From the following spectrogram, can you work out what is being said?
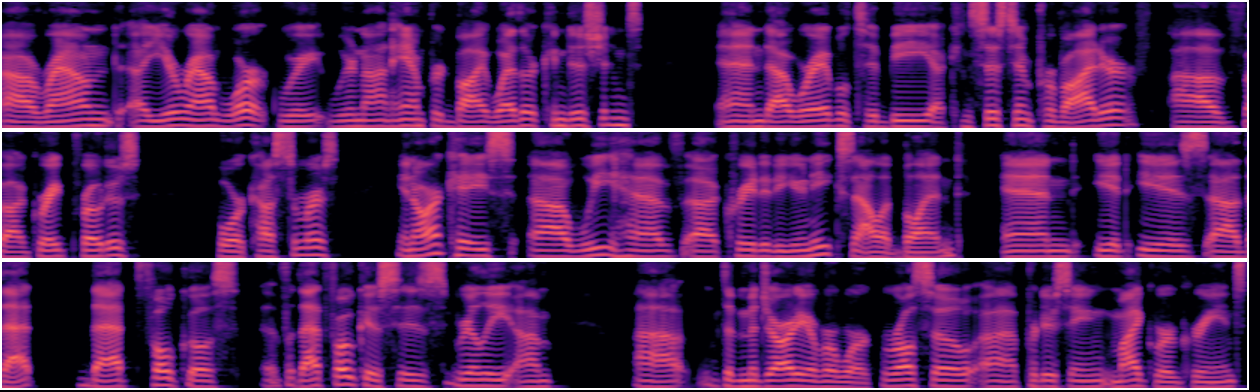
uh, round uh, year-round work. We, we're not hampered by weather conditions, and uh, we're able to be a consistent provider of uh, great produce for customers. In our case, uh, we have created a unique salad blend and it is uh, that that focus that focus is really um, uh, the majority of our work. We're also uh, producing microgreens,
